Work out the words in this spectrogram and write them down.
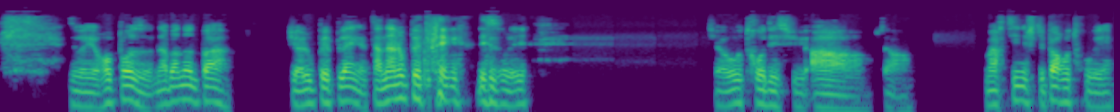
Repose, n'abandonne pas. Tu as loupé plein, t'en as loupé plein, désolé. Tu as trop déçu. Ah, putain. Martine, je t'ai pas retrouvé,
